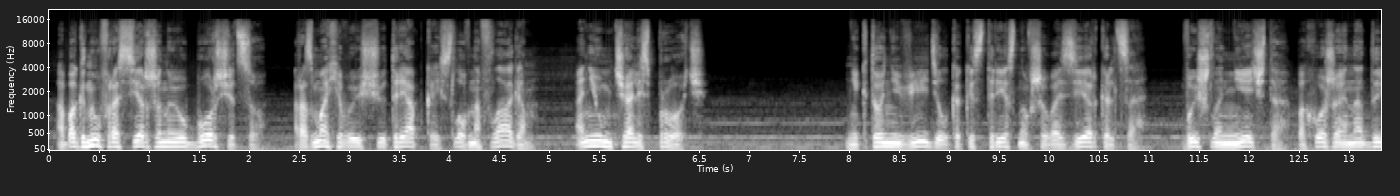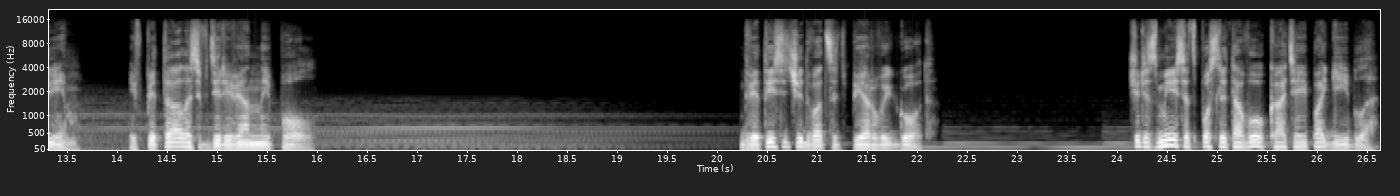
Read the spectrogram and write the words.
Обогнув рассерженную уборщицу, размахивающую тряпкой, словно флагом, они умчались прочь. Никто не видел, как из треснувшего зеркальца вышло нечто, похожее на дым, и впиталось в деревянный пол. 2021 год. Через месяц после того Катя и погибла.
